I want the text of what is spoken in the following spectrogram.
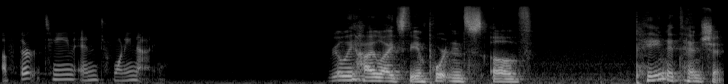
of 13 and 29. Really highlights the importance of paying attention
